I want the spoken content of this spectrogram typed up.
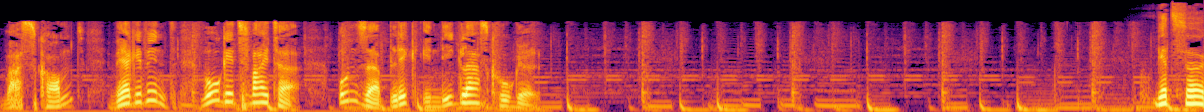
Was kommt? Wer gewinnt? Wo geht's weiter? Unser Blick in die Glaskugel. Jetzt äh,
